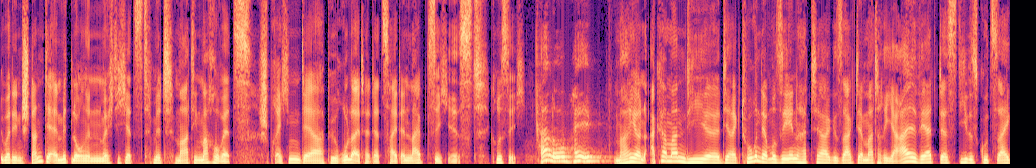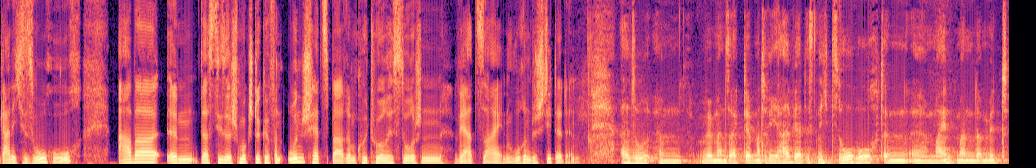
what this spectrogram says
Über den Stand der Ermittlungen möchte ich jetzt mit Martin Machowetz sprechen, der Büroleiter der Zeit in Leipzig ist. Grüß dich. Hallo, hey. Marion Ackermann, die äh, Direktorin der Museen, hat ja gesagt, der Materialwert des Diebesguts sei gar nicht so hoch, aber ähm, dass diese Schmuckstücke von unschätzbarem kulturhistorischen Wert seien. Worin besteht der denn? Also, ähm, wenn man sagt, der Materialwert ist nicht so hoch, dann äh, meint man damit,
